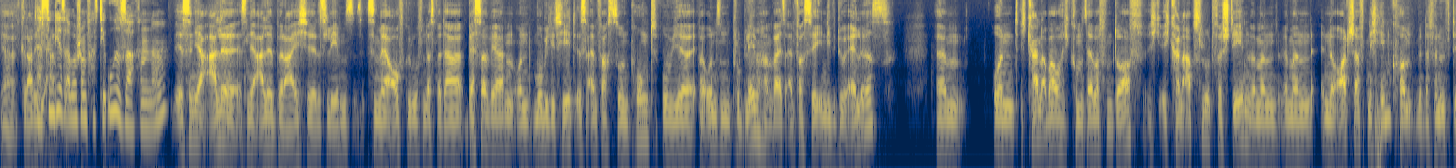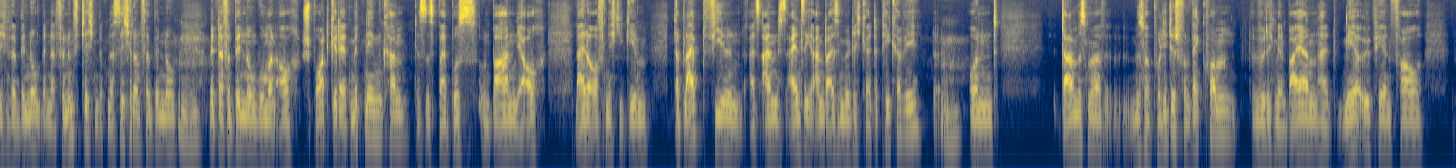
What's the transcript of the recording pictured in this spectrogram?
Ja, gerade das sind jetzt aber schon fast die Ursachen, ne? Es sind ja alle, es sind ja alle Bereiche des Lebens, sind wir ja aufgerufen, dass wir da besser werden. Und Mobilität ist einfach so ein Punkt, wo wir bei uns ein Problem haben, weil es einfach sehr individuell ist. Ähm, und ich kann aber auch, ich komme selber vom Dorf, ich, ich kann absolut verstehen, wenn man, wenn man in eine Ortschaft nicht hinkommt mit einer vernünftigen Verbindung, mit einer vernünftigen, mit einer sicheren Verbindung, mhm. mit einer Verbindung, wo man auch Sportgerät mitnehmen kann. Das ist bei Bus und Bahn ja auch leider oft nicht gegeben. Da bleibt vielen als einzige Anreisemöglichkeit der Pkw. Mhm. Und da müssen wir, müssen wir politisch von wegkommen. Da würde ich mir in Bayern halt mehr ÖPNV,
